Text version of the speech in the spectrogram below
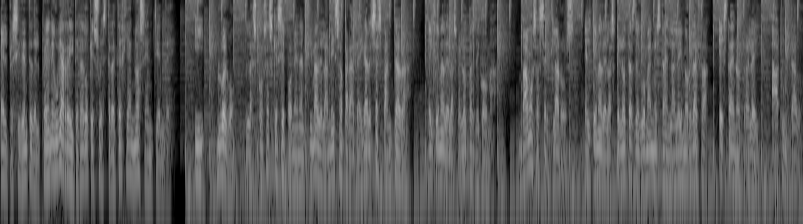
el presidente del PNV ha reiterado que su estrategia no se entiende. Y, luego, las cosas que se ponen encima de la mesa para pegar esa espantada. El tema de las pelotas de goma. Vamos a ser claros, el tema de las pelotas de goma no está en la ley Mordaza, está en otra ley, ha apuntado.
